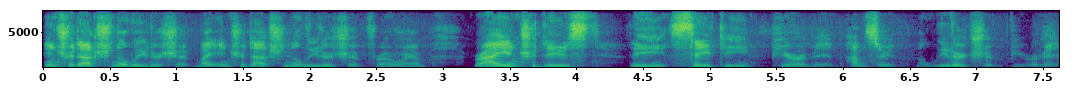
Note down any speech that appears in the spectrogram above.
Introduction to Leadership, my Introduction to Leadership program, where I introduced the safety pyramid. I'm sorry, the leadership pyramid.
